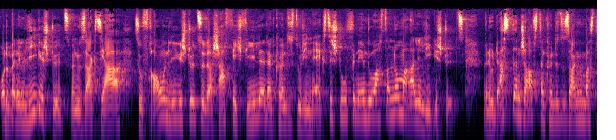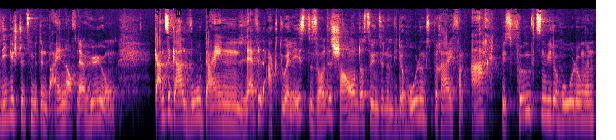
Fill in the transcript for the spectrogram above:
Oder bei einem Liegestütz, wenn du sagst, ja, so Frauenliegestütze, da schaffe ich viele, dann könntest du die nächste Stufe nehmen, du machst dann normale Liegestütz. Wenn du das dann schaffst, dann könntest du sagen, du machst Liegestütz mit den Beinen auf eine Erhöhung. Ganz egal, wo dein Level aktuell ist, du solltest schauen, dass du in so einem Wiederholungsbereich von 8 bis 15 Wiederholungen,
